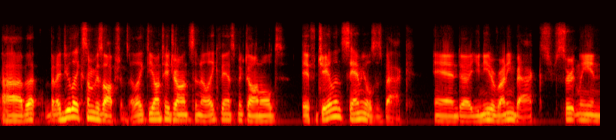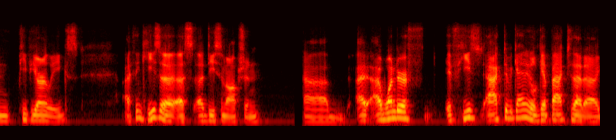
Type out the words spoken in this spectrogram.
Uh, but but I do like some of his options. I like Diontae Johnson. I like Vance McDonald. If Jaylen Samuels is back and uh, you need a running back, certainly in PPR leagues, I think he's a, a, a decent option. Uh, I, I wonder if if he's active again, it'll get back to that uh,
